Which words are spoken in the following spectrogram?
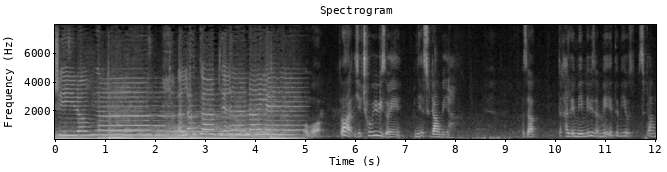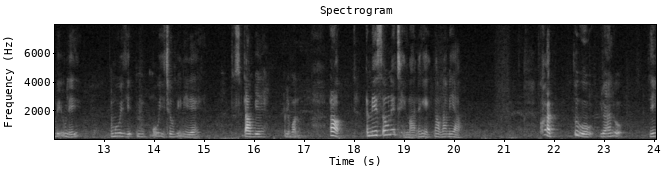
ရှိတော့ငါအလောက်ကပြန်နိုင်လေဟိုပေါ့တော့ရေချိုးပြီးပြီဆိုရင်အမြင့်ဆူတောင်းပေးရအဲ့ဆိုတခါလေမေးမေးပြီဆိုမေးတမီးကိုဆူတောင်းပေးဦးလေအမိုးရေမိုးရေချိုးပေးနေတယ်သူဆူတောင်းပေးတယ်ဘယ်လိုပေါ့နော်အဲ့တော့အမေဆုံးတဲ့ချိန်မှာလည်းနောက်လာမရဘူးခွတ်သူ့ကိုလွမ်းလို့ရေး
